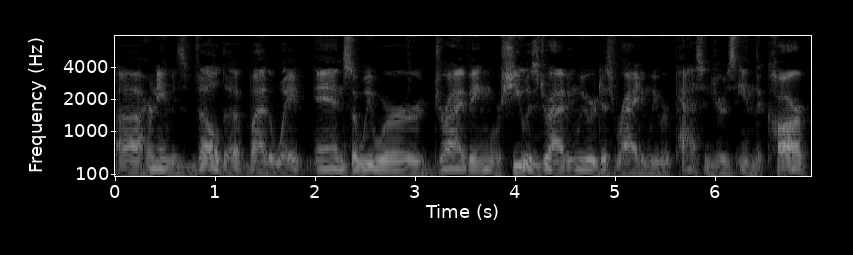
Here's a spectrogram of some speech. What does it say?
Uh, her name is Velda, by the way. And so we were driving, or she was driving, we were just riding, we were passengers in the car.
